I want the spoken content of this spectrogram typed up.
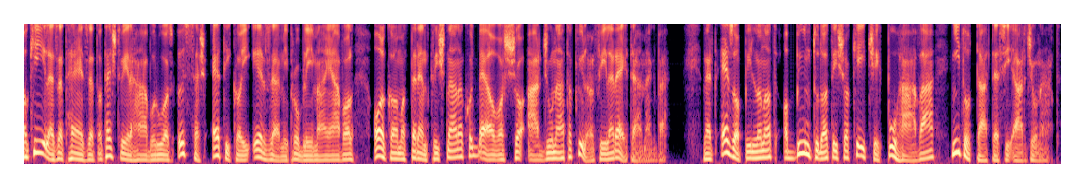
A kiélezett helyzet, a testvérháború az összes etikai, érzelmi problémájával alkalmat teremt Krisnának, hogy beavassa Arjunát a különféle rejtelmekbe. Mert ez a pillanat a bűntudat és a kétség puhává nyitottá teszi Arjunát.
